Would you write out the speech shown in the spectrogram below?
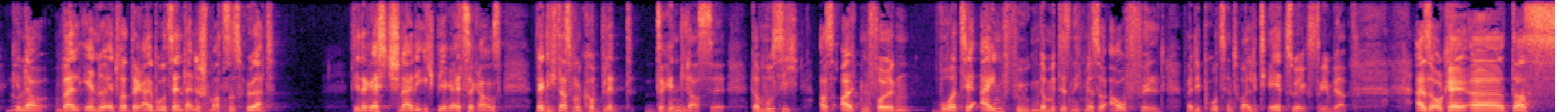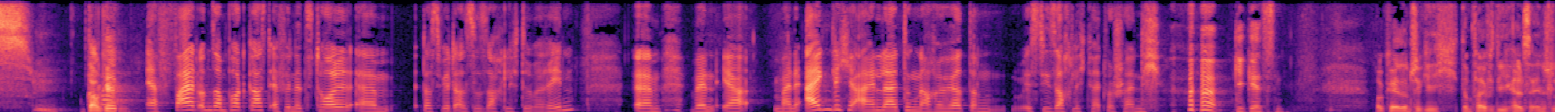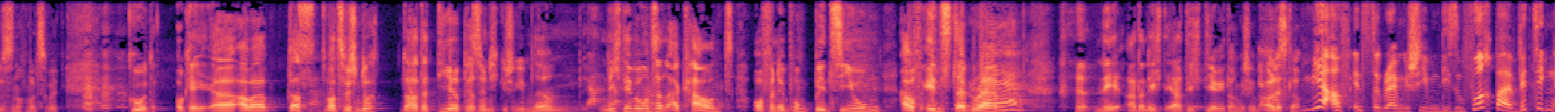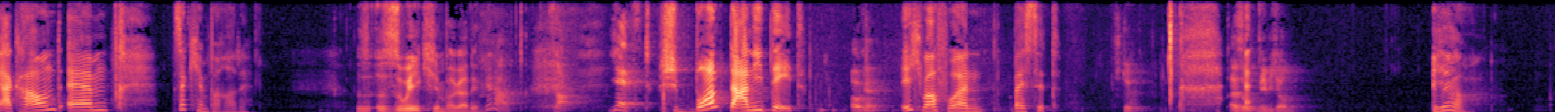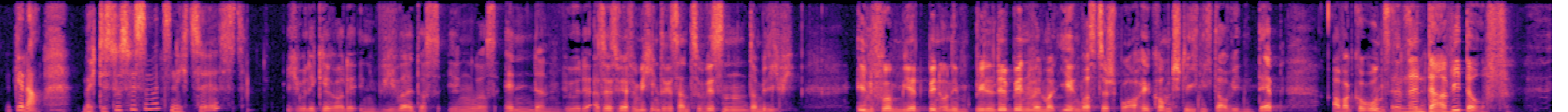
genau, weil er nur etwa 3% deines Schmatzens hört. Den Rest schneide ich bereits raus. Wenn ich das mal komplett drin lasse, dann muss ich aus alten Folgen Worte einfügen, damit es nicht mehr so auffällt, weil die Prozentualität zu extrem wäre. Also, okay, äh, das. Danke. Aber er feiert unseren Podcast, er findet es toll, ähm, dass wir da so sachlich drüber reden. Ähm, wenn er meine eigentliche Einleitung nachher hört, dann ist die Sachlichkeit wahrscheinlich gegessen. Okay, dann schicke ich, dann pfeife ich die Hells Angels nochmal zurück. Gut, okay, äh, aber das genau. war zwischendurch, da hat er dir persönlich geschrieben, ne? Ja, Nicht ja, über genau. unseren Account, offene Punkt Beziehung auf, auf Instagram. Instagram. nee, hat er nicht, er hat dich direkt angeschrieben, er alles klar. mir auf Instagram geschrieben, diesem furchtbar witzigen Account, ähm, Söckchenparade. Söckchenparade. Genau. So, jetzt Spontanität. Okay. Ich war vorhin bei Sid. Stimmt. Also, äh, nehme ich an. Ja. Genau. Möchtest du es wissen, wenn es nicht so ist? Ich überlege gerade, inwieweit das irgendwas ändern würde. Also es wäre für mich interessant zu wissen, damit ich informiert bin und im Bilde bin, wenn mal irgendwas zur Sprache kommt, stehe ich nicht da wie ein Depp, aber grundsätzlich... Sondern da wie doof.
